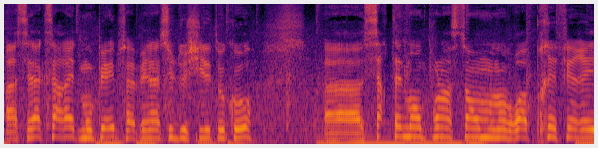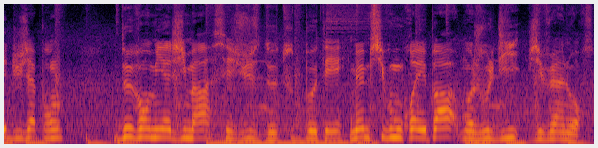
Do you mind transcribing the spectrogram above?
Ah, c'est là que s'arrête mon périple sur la péninsule de Shile-Toko. Euh, certainement pour l'instant mon endroit préféré du Japon devant Miyajima, c'est juste de toute beauté. Même si vous ne me croyez pas, moi je vous le dis, j'ai vu un ours.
